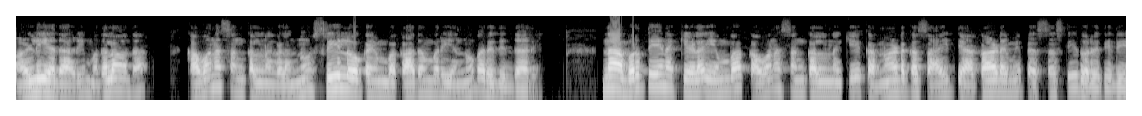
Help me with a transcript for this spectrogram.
ಹಳ್ಳಿಯ ದಾರಿ ಮೊದಲಾದ ಕವನ ಸಂಕಲನಗಳನ್ನು ಶ್ರೀಲೋಕ ಎಂಬ ಕಾದಂಬರಿಯನ್ನು ಬರೆದಿದ್ದಾರೆ. ನಾ ಬರುತ್ತೇನ ಕೇಳ ಎಂಬ ಕವನ ಸಂಕಲನಕ್ಕೆ ಕರ್ನಾಟಕ ಸಾಹಿತ್ಯ ಅಕಾಡೆಮಿ ಪ್ರಶಸ್ತಿ ದೊರೆತಿದೆ.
